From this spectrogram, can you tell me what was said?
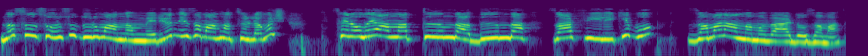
Nasıl sorusu durum anlamı veriyor. Ne zaman hatırlamış? Sen olayı anlattığında, dığında zarf fiili ki bu zaman anlamı verdi o zaman.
